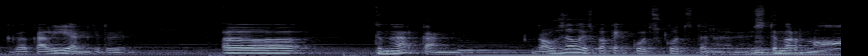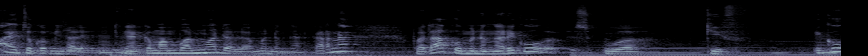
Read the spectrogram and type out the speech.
ke kalian gitu ya. Eh dengarkan. Nggak usah wes pakai quotes quotes dan lain-lain. Wes denger no aja cukup misalnya. Dengan kemampuanmu adalah mendengar. Karena buat aku mendengar itu sebuah gift Iku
